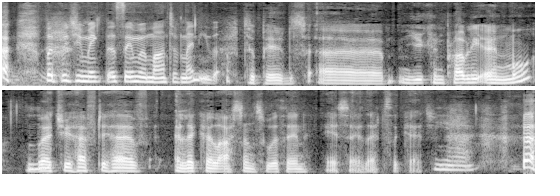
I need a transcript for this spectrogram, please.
but would you make the same amount of money though? Depends. Uh, you can probably earn more, mm-hmm. but you have to have a liquor license within SA. That's the catch. Yeah.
